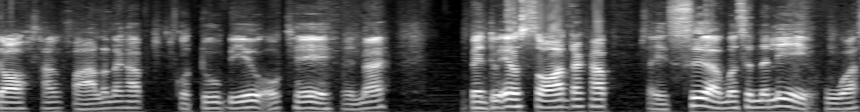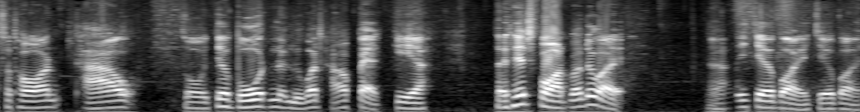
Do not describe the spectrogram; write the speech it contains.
จอทางขวาแล้วนะครับ กดดูบิลโอเค เห็นไหมเป็นตัวเอลซอสนะครับ ใส่เสื้อเมอร์เซน a รี่หัวสะท้อนเท้าโซเจอร์บูทหรือว่าเท้าแปดเกียร์ ใส่เทสฟอร์ดมาด้วยอ่านี่เจอบ่อยเจอบ่อย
